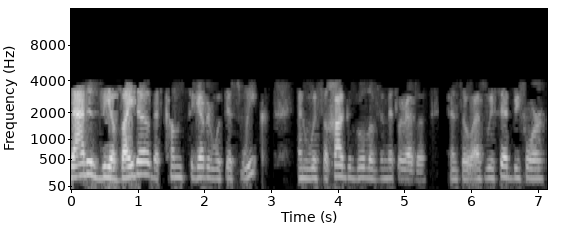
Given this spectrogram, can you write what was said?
That is the Avaida that comes together with this week and with the Chag Geula of the Mittler. And so, as we said before,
